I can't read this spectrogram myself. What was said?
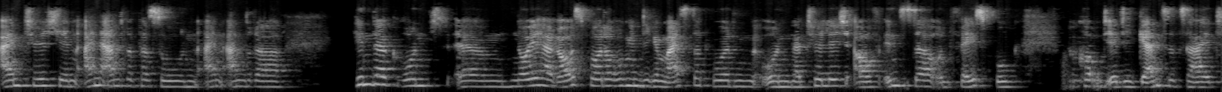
ein Türchen, eine andere Person, ein anderer Hintergrund, ähm, neue Herausforderungen, die gemeistert wurden. Und natürlich auf Insta und Facebook bekommt ihr die ganze Zeit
